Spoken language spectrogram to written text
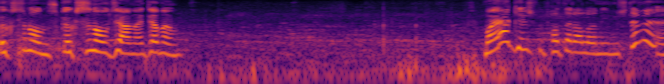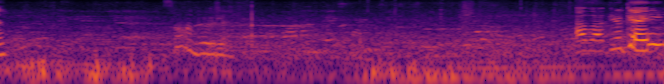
Öksün olmuş. Göksün olacağına canım. Bayağı geniş bir pazar alanıymış değil mi? Sana böyle. Azad you okay?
